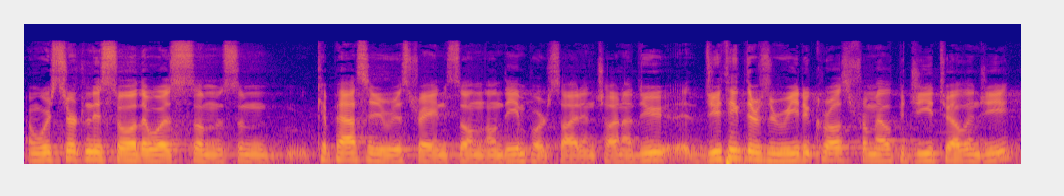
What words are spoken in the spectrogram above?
And we certainly saw there was some, some capacity restraints on, on the import side in China. Do you, do you think there's a read across from LPG to LNG?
